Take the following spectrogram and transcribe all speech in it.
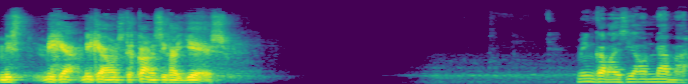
Mist, mikä, mikä on sitten kans ihan jees. Minkälaisia on nämä?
